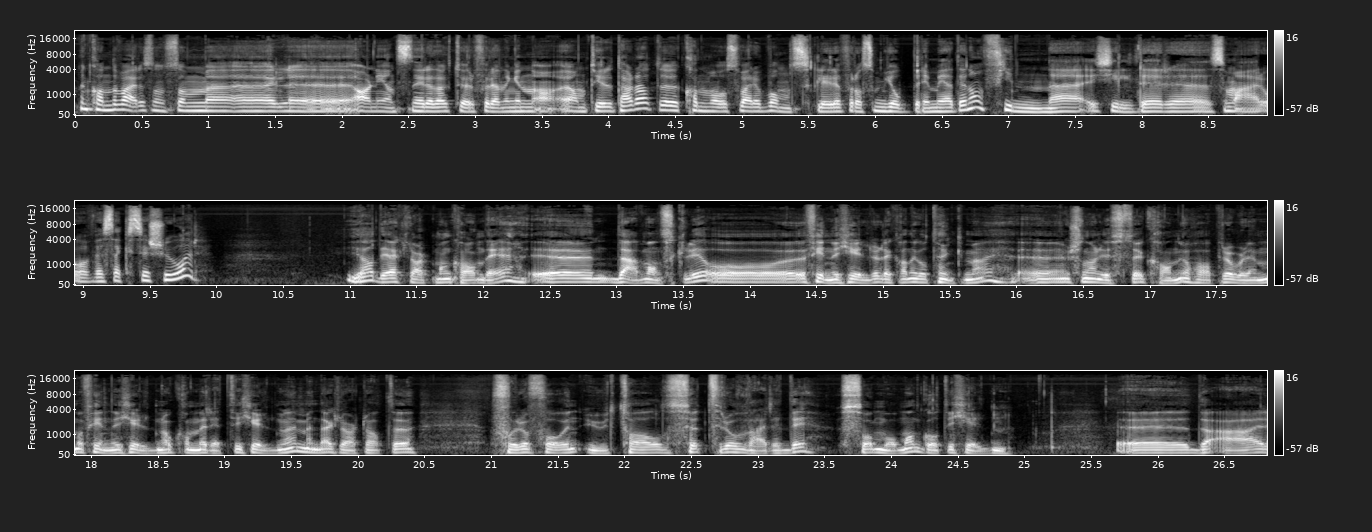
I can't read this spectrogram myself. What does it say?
Men kan det være sånn som Arne Jensen i Redaktørforeningen antydet her, da, at det kan også være vanskeligere for oss som jobber i mediene å finne kilder som er over 67 år? Ja, det er klart man kan det. Eh, det er vanskelig å finne kilder, det kan jeg godt tenke meg. Eh, journalister kan jo ha problemer med å finne kildene og komme rett til kildene, men det er klart at eh, for å få en uttalelse troverdig, så må man gå til kilden. Det er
